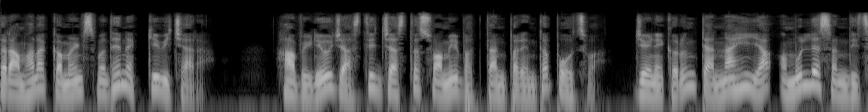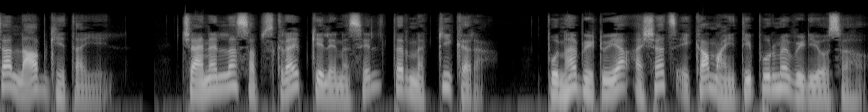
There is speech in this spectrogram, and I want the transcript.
तर आम्हाला कमेंट्समध्ये नक्की विचारा. हा व्हिडिओ जास्तीत जास्त स्वामी भक्तांपर्यंत पोहोचवा जेणेकरून त्यांनाही या अमूल्य संधीचा लाभ घेता येईल. चॅनलला सबस्क्राईब केले नसेल तर नक्की करा. पुन्हा भेटूया अशाच एका माहितीपूर्ण व्हिडिओसह.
